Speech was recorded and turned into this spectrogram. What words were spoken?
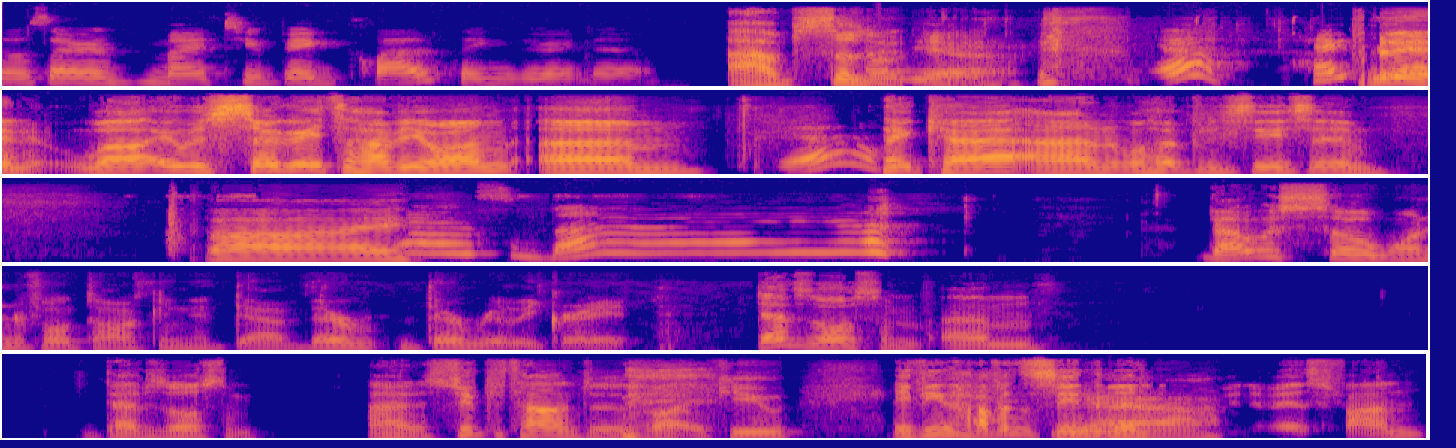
Those are my two big cloud things right now. Absolutely. yeah. Yeah, heck yeah. Brilliant. Well, it was so great to have you on. Um, Yeah. take care, and we'll hopefully see you soon. Bye. Yes. Bye. That was so wonderful talking to Dev. They're they're really great. Dev's awesome. Um, Dev's awesome and super talented as well. if you if you haven't seen them in Yeah. Fan,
